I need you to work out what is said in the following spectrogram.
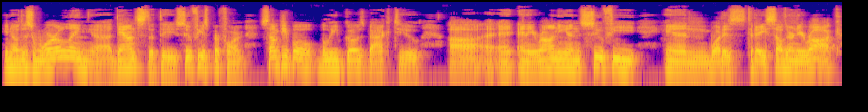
you know this whirling uh, dance that the Sufis perform. Some people believe goes back to uh, an Iranian Sufi in what is today southern Iraq,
